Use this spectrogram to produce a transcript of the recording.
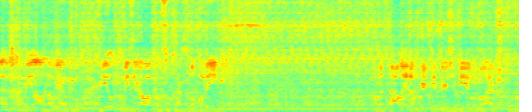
Majoška Milan hore chvíľku vyzeral ako suchá slobody, ale stále je dobré, keď drží bielu vlajočku.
